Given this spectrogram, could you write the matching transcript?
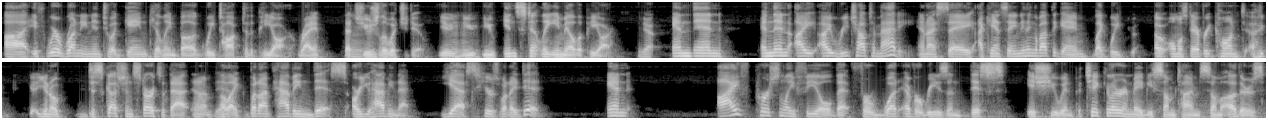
uh, if we're running into a game killing bug, we talk to the PR, right? That's Mm. usually what you do. You Mhm. you you instantly email the PR, Yeah. and then and then I I reach out to Maddie and I say I can't say anything about the game. Like we oh, almost every con you know discussion starts with that, and I'm Yeah. like, but I'm having this. Are you having that? Yes. Here's what I did, and I personally feel that for whatever reason, this issue in particular, and maybe sometimes some others,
